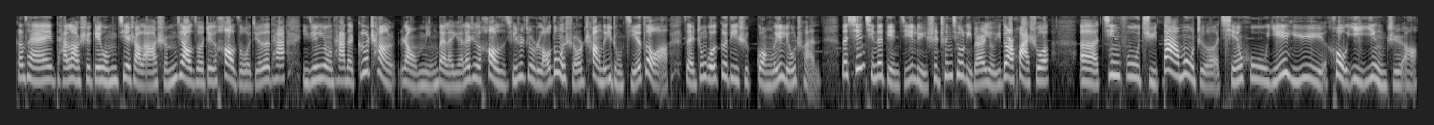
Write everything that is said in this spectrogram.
刚才谭老师给我们介绍了啊，什么叫做这个号子？我觉得他已经用他的歌唱让我们明白了，原来这个号子其实就是劳动的时候唱的一种节奏啊，在中国各地是广为流传。那先秦的典籍《吕氏春秋》里边有一段话说：“呃，今夫举大木者，前呼揶揄，后亦应之啊，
